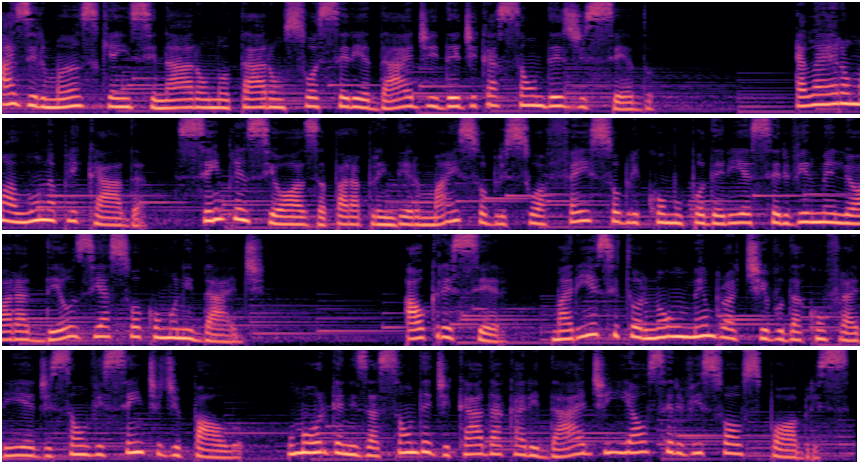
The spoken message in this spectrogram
As irmãs que a ensinaram notaram sua seriedade e dedicação desde cedo. Ela era uma aluna aplicada, sempre ansiosa para aprender mais sobre sua fé e sobre como poderia servir melhor a Deus e a sua comunidade. Ao crescer, Maria se tornou um membro ativo da Confraria de São Vicente de Paulo, uma organização dedicada à caridade e ao serviço aos pobres.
